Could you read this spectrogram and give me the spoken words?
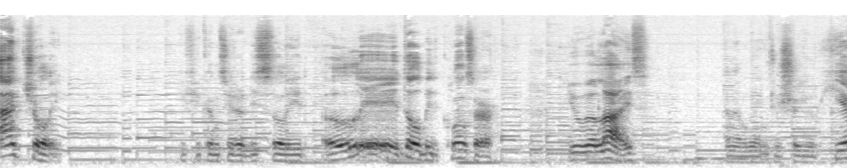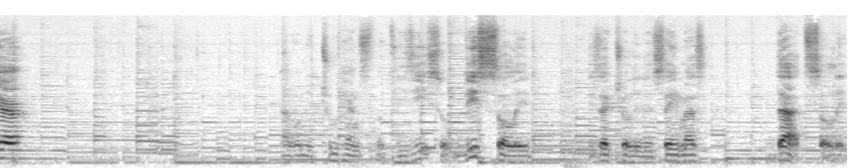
actually if you consider this solid a little bit closer you realize and I'm going to show you here I have only two hands not easy so this solid is actually the same as that solid.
